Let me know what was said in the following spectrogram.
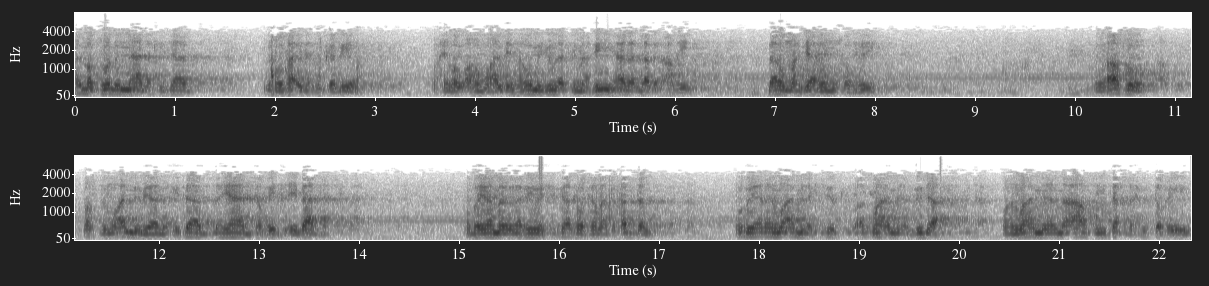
المقصود أن هذا الكتاب له فائدة كبيرة رحم الله مؤلفه من جملة ما فيه هذا الباب العظيم. باب ما جاء في المصورين وأصل قصد المؤلف في هذا الكتاب بيان توحيد العبادة وبيان ما فيه من الشكاك كما تقدم وبيان أنواع من الشرك وأنواع من البدع. وانواع من المعاصي تقدح في التوحيد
